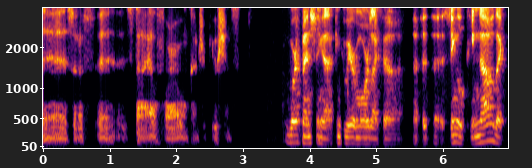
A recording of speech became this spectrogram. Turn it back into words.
uh, sort of uh, style for our own contributions worth mentioning that. i think we are more like a, a, a single team now like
